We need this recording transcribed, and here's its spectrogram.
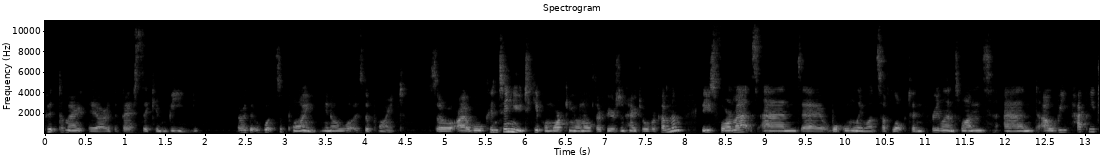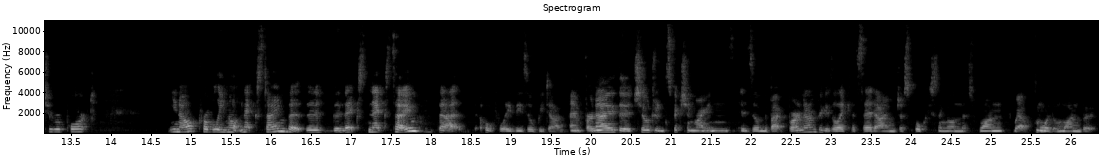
put them out there the best they can be. Or the, what's the point? You know, what is the point? So I will continue to keep on working on author fears and how to overcome them, these formats, and uh, only once I've locked in freelance ones. And I'll be happy to report you know, probably not next time, but the, the next next time that hopefully these will be done. And for now, the children's fiction writing is on the back burner because, like I said, I'm just focusing on this one, well, more than one, but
